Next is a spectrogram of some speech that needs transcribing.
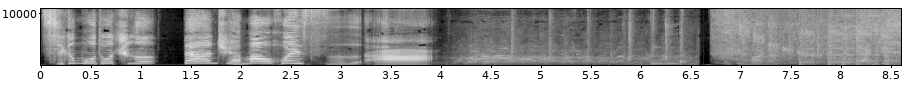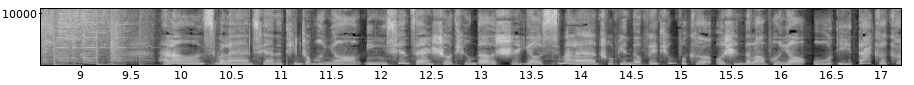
骑个摩托车戴安全帽会死啊！Hello，喜马拉雅亲爱的听众朋友，您现在收听到的是由喜马拉雅出品的《非听不可》，我是你的老朋友无敌大可可。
